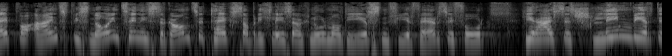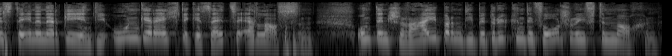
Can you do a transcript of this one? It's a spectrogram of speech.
Etwa 1 bis 19 ist der ganze Text, aber ich lese euch nur mal die ersten vier Verse vor. Hier heißt es, schlimm wird es denen ergehen, die ungerechte Gesetze erlassen und den Schreibern die bedrückende Vorschriften machen.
